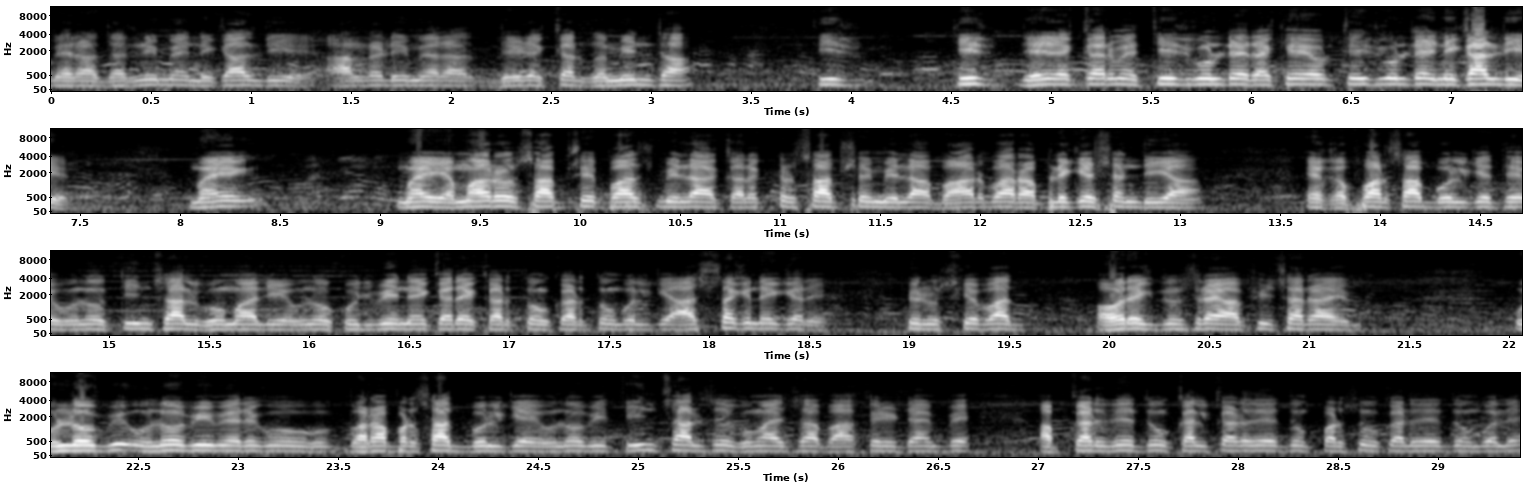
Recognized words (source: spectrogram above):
मेरा धरनी में निकाल दिए। ऑलरेडी मेरा डेढ़ एकड़ ज़मीन था। तीस तीस, डेढ़ एकड़ में तीस गुंटे रखे और तीस गुंटे निकाल दिए। मैं मैं एमआरओ साहब से पास मिला, कलेक्टर साहब से मिला बार बार अप्लीकेशन दिया। एक गफ्फार साहब बोल के थे, उन्होंने तीन साल घुमा लिए, उन्होंने कुछ भी नहीं करे, करता हूँ करता हूँ बोल के आज तक नहीं करे। फिर उसके बाद और एक दूसरे ऑफिसर आए उन लोग भी उन्होंने भी मेरे को बड़ा प्रसाद बोल के उन्होंने भी तीन साल से घुमाए साहब आखिरी टाइम पे अब कर देता हूँ कल कर देता हूँ परसों कर देता हूँ बोले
